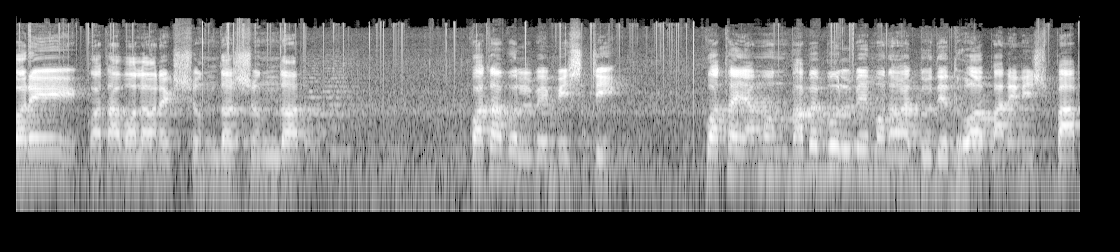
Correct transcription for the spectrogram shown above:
করে কথা বলে অনেক সুন্দর সুন্দর কথা বলবে মিষ্টি কথা এমনভাবে বলবে মনে হয় দুধে ধোয়া পানি নিষ্পাপ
